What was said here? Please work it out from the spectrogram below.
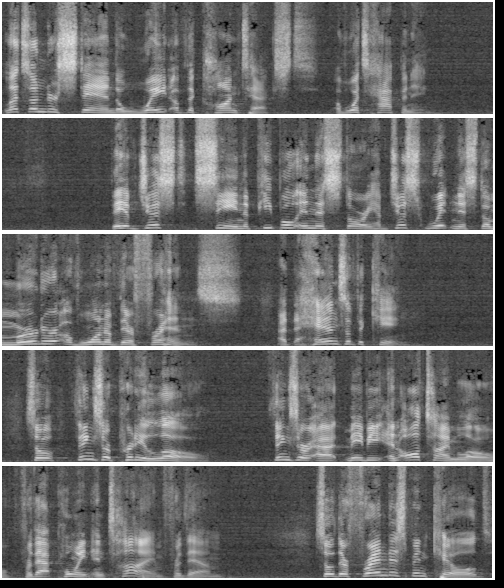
let's understand the weight of the context of what's happening. They have just seen, the people in this story have just witnessed the murder of one of their friends at the hands of the king. So things are pretty low things are at maybe an all time low for that point in time for them. So their friend has been killed,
